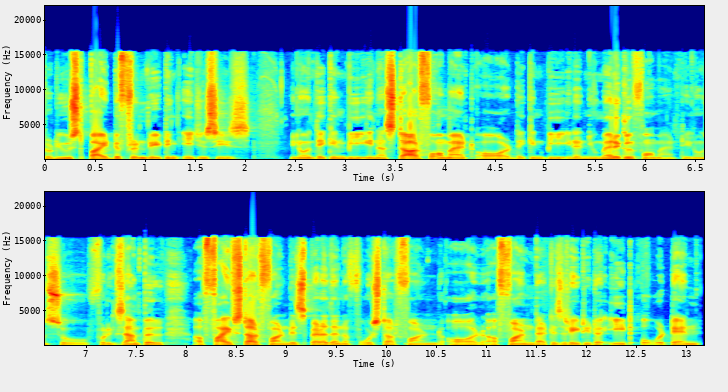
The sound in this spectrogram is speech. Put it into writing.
produced by different rating agencies. You know they can be in a star format or they can be in a numerical format you know. So for example a five star fund is better than a four star fund or a fund that is rated a 8 over 10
